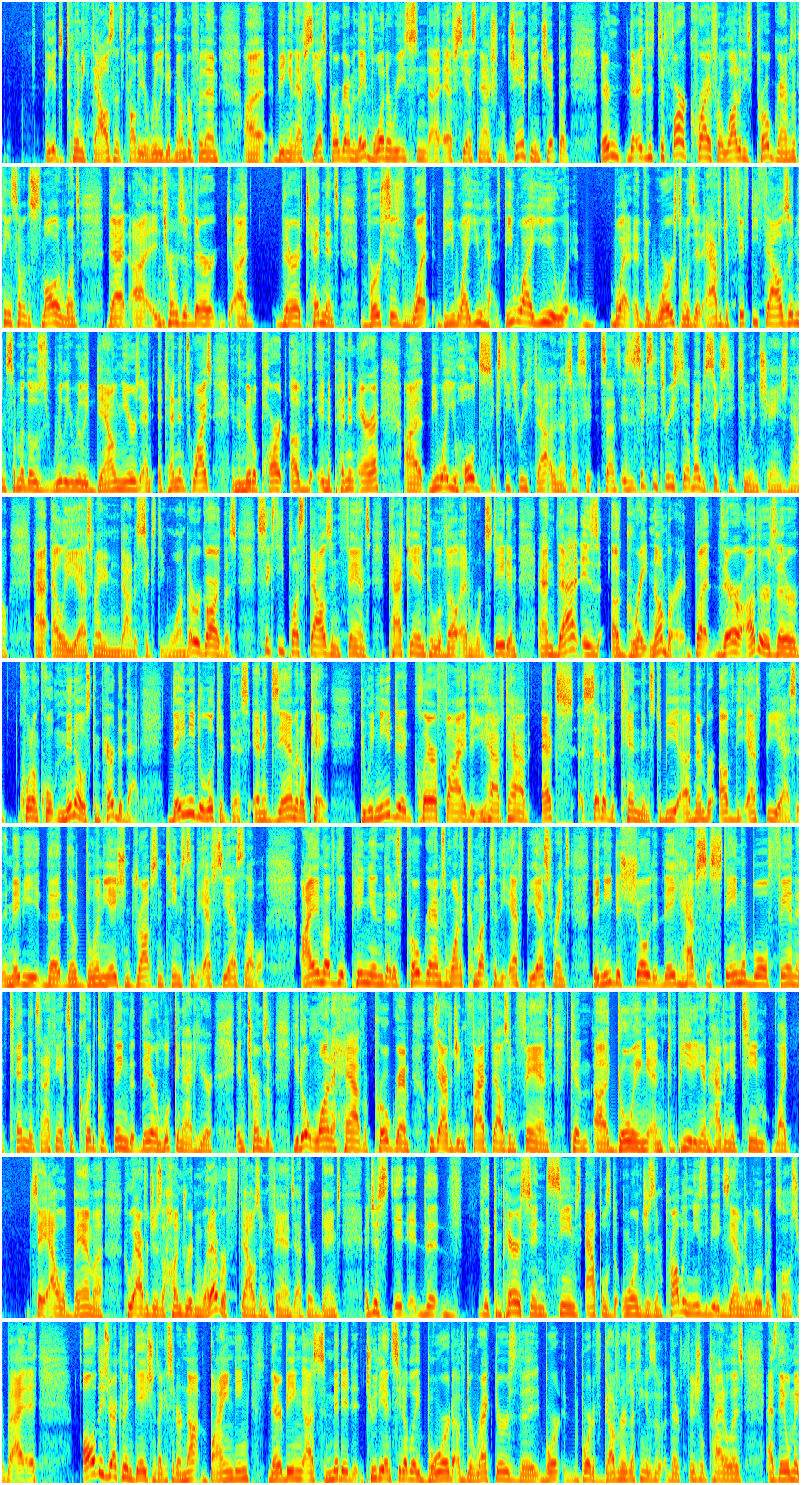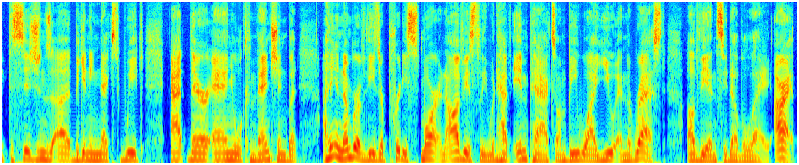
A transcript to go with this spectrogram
they get to 20,000, that's probably a really good number for them, uh, being an FCS program. And they've won a recent uh, FCS national championship, but they're, they're, it's a far cry for a lot of these programs. I think some of the smaller ones that, uh, in terms of their uh, their attendance versus what BYU has. BYU what the worst was it average of 50,000 in some of those really really down years and attendance wise in the middle part of the independent era? Uh, BYU holds 63,000 no, sorry, not, is it 63 still? Maybe 62 and change now at LES maybe even down to 61 but regardless 60 plus thousand fans pack into LaVell Edwards Stadium and that is a great number. But there are others that are quote unquote minnows compared to that. They need to look at this and examine okay do we need to clarify that you have to have X set of of attendance to be a member of the FBS, and maybe the, the delineation drops some teams to the FCS level. I am of the opinion that as programs want to come up to the FBS ranks, they need to show that they have sustainable fan attendance, and I think that's a critical thing that they are looking at here in terms of you don't want to have a program who's averaging 5,000 fans com, uh, going and competing and having a team like say Alabama, who averages 100 and whatever thousand fans at their games. It just it, it, the the comparison seems apples to oranges and probably needs to be examined a little bit closer. But I, all these recommendations, like I said, are not binding. They're being uh, submitted to the NCAA Board of Directors, the board, the Board of Governors, I think is their official title is, as they will make decisions uh, beginning next week at their annual convention. But I think a number of these are pretty smart and obviously would have impacts on BYU and the rest of the NCAA. All right.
